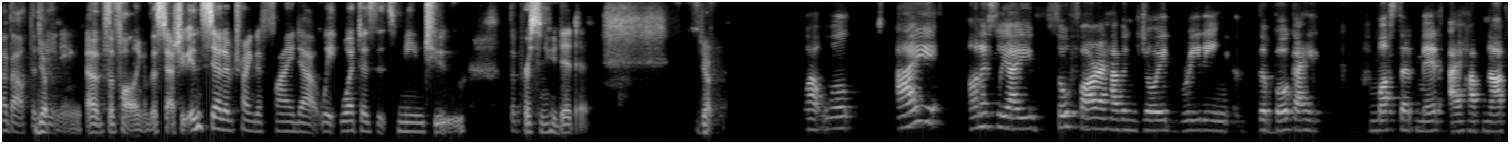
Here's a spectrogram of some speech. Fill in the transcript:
about the yep. meaning of the falling of the statue instead of trying to find out, wait, what does this mean to the person who did it? Yep. Wow. Well, I honestly, I so far I have enjoyed reading the book. I must admit I have not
